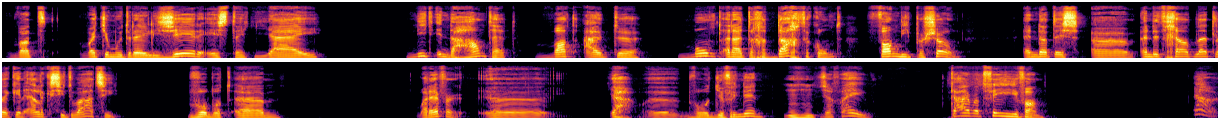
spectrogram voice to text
wat, wat je moet realiseren is dat jij niet in de hand hebt wat uit de mond en uit de gedachten komt van die persoon. En dat is, ehm, en dit geldt letterlijk in elke situatie. Bijvoorbeeld, ehm, whatever, eh, ja, eh, bijvoorbeeld je vriendin. Mhm. Die zegt hé, hey, Kai, wat vind je hiervan? Ja,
